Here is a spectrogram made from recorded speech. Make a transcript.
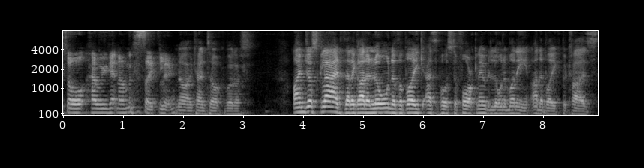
so, how are you getting on with the cycling? No, I can't talk about it. I'm just glad that I got a loan of a bike as opposed to forking out a loan of money on a bike because,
